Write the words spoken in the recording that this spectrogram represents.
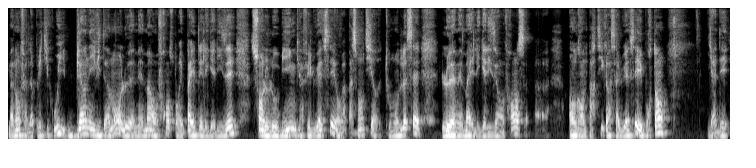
Maintenant, faire de la politique, oui, bien évidemment, le MMA en France n'aurait pas été légalisé sans le lobbying qu'a fait l'UFC. On va pas se mentir, tout le monde le sait. Le MMA est légalisé en France euh, en grande partie grâce à l'UFC. Et pourtant, il y a des,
